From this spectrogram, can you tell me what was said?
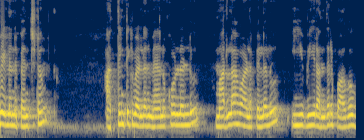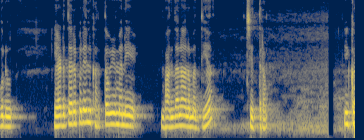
వీళ్ళని పెంచటం అత్తింటికి వెళ్ళని మేనకోళ్ళళ్ళు మరలా వాళ్ళ పిల్లలు ఈ వీరందరి బాగోగులు ఎడతెరపలేని కర్తవ్యం అనే బంధనాల మధ్య చిత్రం. ఇక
